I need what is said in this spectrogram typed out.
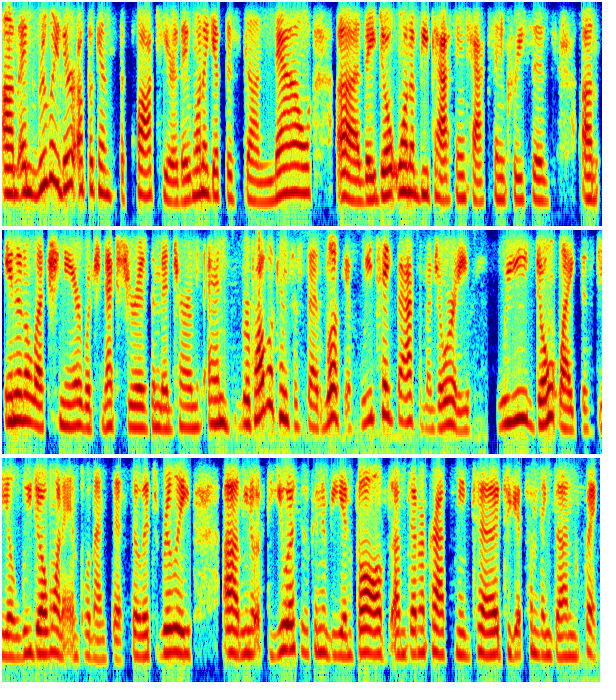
um, and really they're up against the clock here. They want to get this done now. Uh, they don't want to be passing tax increases um, in an election year, which next year is the midterms. And Republicans have said, look, if we take back a majority, we don't like this deal. We don't want to implement this. So it's really, um, you know, if the U.S. is going to be involved, um, Democrats need to, to get something done quick,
